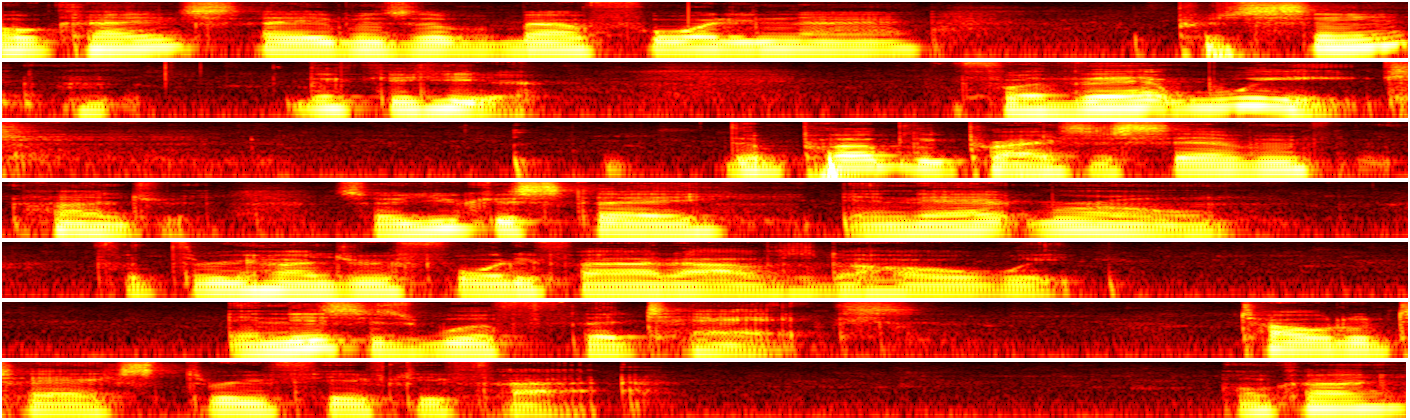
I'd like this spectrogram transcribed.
Okay, savings of about 49%. Look at here. For that week, the public price is 700 So you could stay in that room for $345 the whole week. And this is with the tax. Total tax 355 Okay?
